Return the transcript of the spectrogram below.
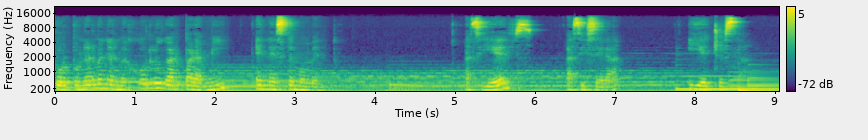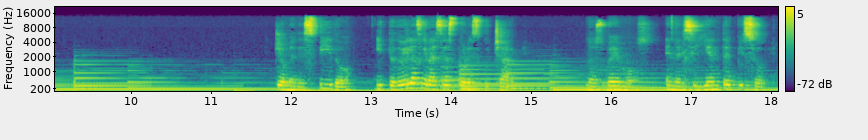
por ponerme en el mejor lugar para mí en este momento. Así es, así será y hecho está. Yo me despido y te doy las gracias por escucharme. Nos vemos en el siguiente episodio.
